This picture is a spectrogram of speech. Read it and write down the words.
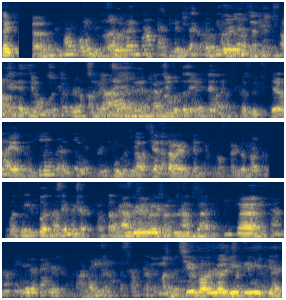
Right. She was looking at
